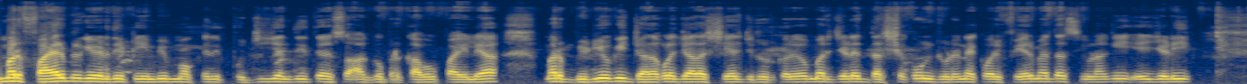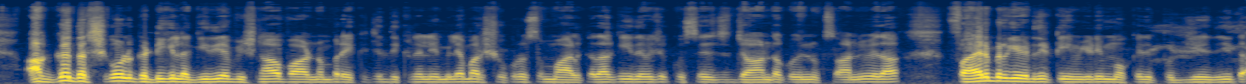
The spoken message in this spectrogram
ਮਰ ਫਾਇਰ ਬ੍ਰਿਗੇਡ ਦੀ ਟੀਮ ਵੀ ਮੌਕੇ ਦੀ ਪੁੱਜੀ ਜਾਂਦੀ ਤੇ ਉਸ ਅੱਗ ਉੱਪਰ ਕਾਬੂ ਪਾਈ ਲਿਆ। ਮਰ ਵੀਡੀਓ ਕੀ ਜ਼ਿਆਦਾ ਕੋਲ ਜ਼ਿਆਦਾ ਸ਼ੇਅਰ ਜ਼ਰੂਰ ਕਰਿਓ। ਮਰ ਜਿਹੜੇ ਦਰਸ਼ਕ ਹੁਣ ਜੁੜੇ ਨੇ, ਇੱਕ ਵਾਰੀ ਫੇਰ ਮੈਂ ਦੱਸੀ ਹੋਣਾ ਕਿ ਇਹ ਜਿਹੜੀ ਅੱਗ ਦਰਸ਼ਕ ਕੋਲ ਗੱਡੀ ਕੀ ਲੱਗੀ ਦੀ ਹੈ ਵਿਸ਼ਨਾਬ ਵਾਰਡ ਨੰਬਰ 1 ਚ ਦਿਖਣੇ ਲਈ ਮਿਲਿਆ। ਮਰ ਸ਼ੁਕਰ ਉਸ ਮਾਲਕ ਦਾ ਕਿ ਇਹਦੇ ਵਿੱਚ ਕਿਸੇ ਜਾਨ ਦਾ ਕੋਈ ਨੁਕਸਾਨ ਨਹੀਂ ਹੋਏਦਾ ਫਾਇਰ ਬ੍ਰਿਗੇਡ ਦੀ ਟੀਮ ਜਿਹੜੀ ਮੌਕੇ ਤੇ ਪੁੱਜੀ ਜਾਂਦੀ ਤੇ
